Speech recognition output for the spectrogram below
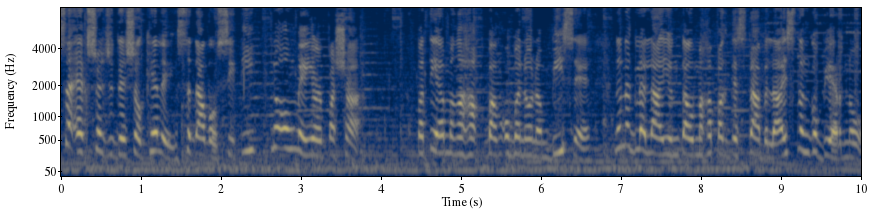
sa extrajudicial killings sa Davao City noong mayor pa siya. Pati ang mga hakbang umano ng bise na naglalayon daw makapag-destabilize ng gobyerno.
